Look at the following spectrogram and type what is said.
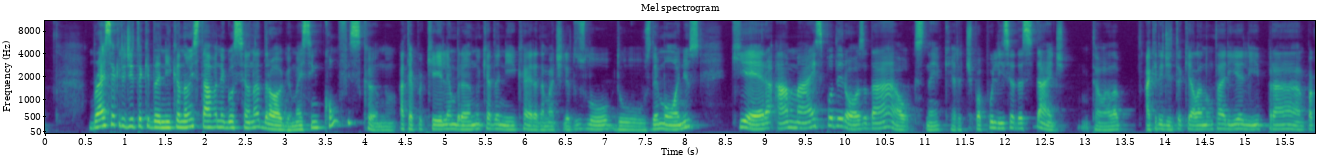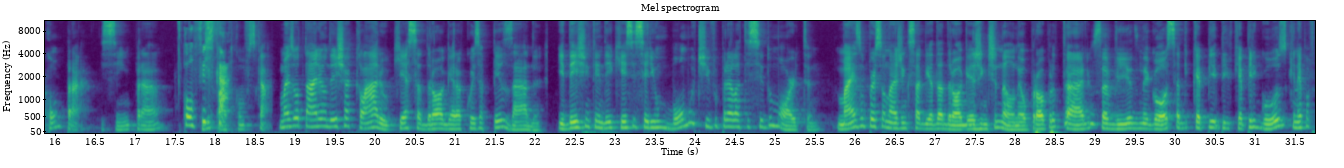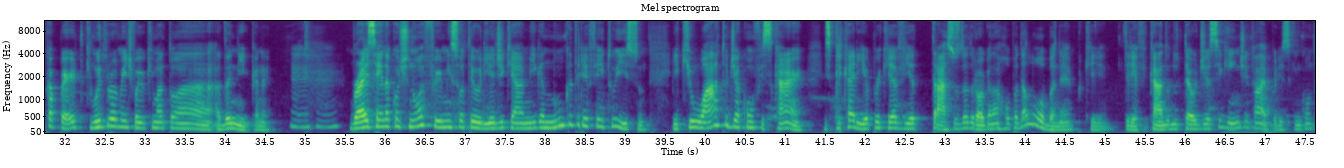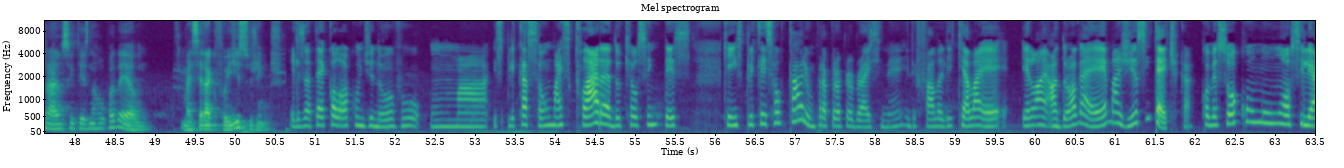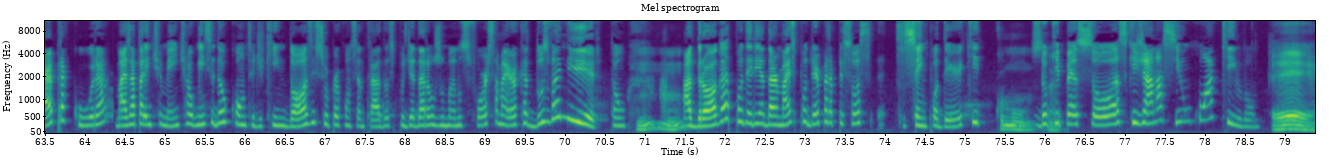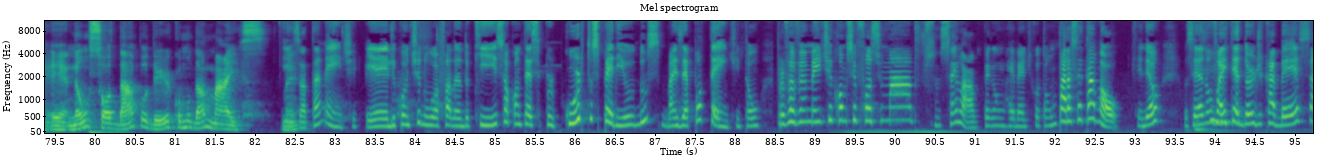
Bryce acredita que Danica não estava negociando a droga, mas sim confiscando. Até porque, lembrando que a Danica era da matilha dos lobos, dos demônios, que era a mais poderosa da Aux, né? Que era tipo a polícia da cidade. Então ela acredita que ela não estaria ali pra, pra comprar, e sim pra de Confiscar. fato, confiscar. Mas Otarion deixa claro que essa droga era coisa pesada e deixa entender que esse seria um bom motivo pra ela ter sido morta. Mais um personagem que sabia da droga e a gente não, né? O próprio Otarion sabia do negócio, sabia que é, que é perigoso, que nem é pra ficar perto, que muito provavelmente foi o que matou a, a Danica, né? Uhum. Bryce ainda continua firme em sua teoria de que a amiga nunca teria feito isso e que o ato de a confiscar explicaria porque havia traços da droga na roupa da loba, né? Porque teria ficado até o dia seguinte, então ah, é por isso que encontraram centês na roupa dela. Mas será que foi isso, gente? Eles até colocam de novo uma explicação mais clara do que o Centês. Quem explica isso é o Tarion pra própria Bryce, né? Ele fala ali que ela é. Ela, a droga é magia sintética. Começou como um auxiliar pra cura, mas aparentemente alguém se deu conta de que em doses super concentradas podia dar aos humanos força maior que a dos Vanir. Então, Uhum. a droga poderia dar mais poder para pessoas que- sem poder que, Comuns. do é. que pessoas que já nasciam com aquilo. É, é, não só dá poder, como dá mais. Né? Exatamente. E ele continua falando que isso acontece por curtos períodos, mas é potente. Então, provavelmente como se fosse uma, sei lá, vou pegar um remédio que eu tomo, um paracetamol, entendeu? Você não vai ter dor de cabeça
